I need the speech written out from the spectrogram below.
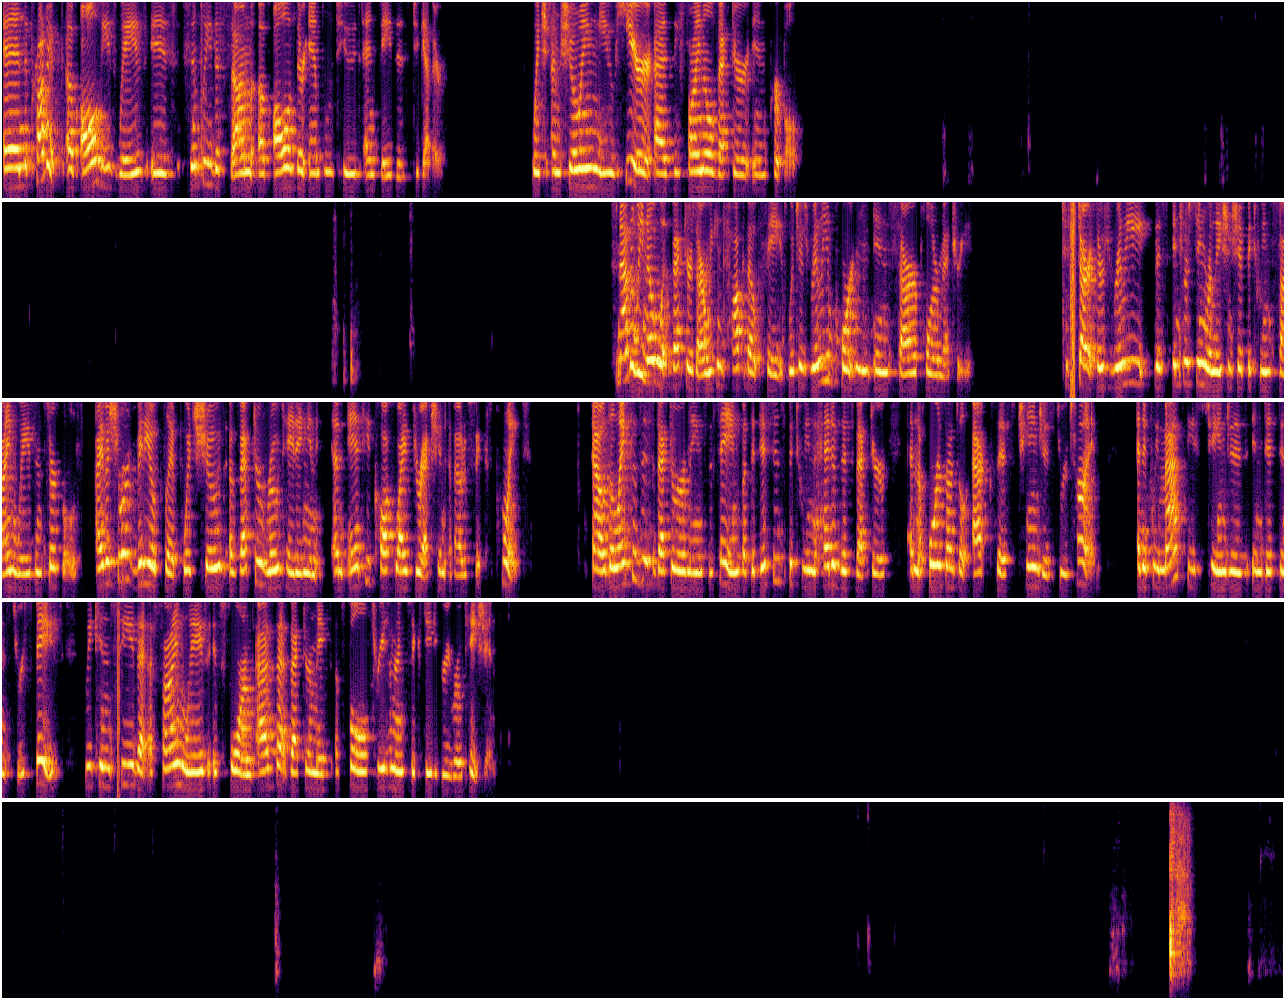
And the product of all these waves is simply the sum of all of their amplitudes and phases together, which I'm showing you here as the final vector in purple. So now that we know what vectors are, we can talk about phase, which is really important in SAR polarimetry. To start, there's really this interesting relationship between sine waves and circles. I have a short video clip which shows a vector rotating in an anti-clockwise direction about a fixed point. Now, the length of this vector remains the same, but the distance between the head of this vector and the horizontal axis changes through time. And if we map these changes in distance through space, we can see that a sine wave is formed as that vector makes a full 360 degree rotation.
